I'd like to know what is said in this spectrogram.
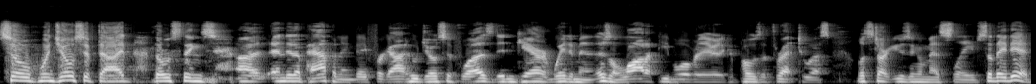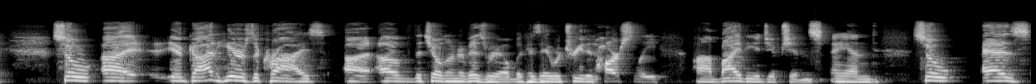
So when Joseph died, those things uh, ended up happening. They forgot who Joseph was, didn't care. Wait a minute, there's a lot of people over there that could pose a threat to us. Let's start using them as slaves. So they did. So uh, you know, God hears the cries uh, of the children of Israel because they were treated harshly uh, by the Egyptians, and so as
